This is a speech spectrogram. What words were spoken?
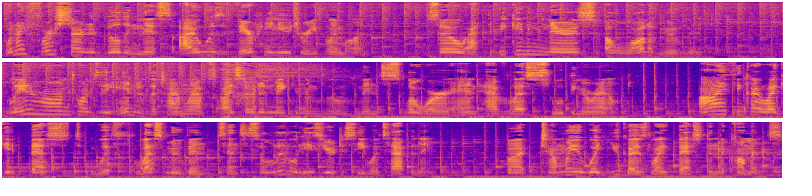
When I first started building this, I was very new to Replay Mod, so at the beginning there's a lot of movement. Later on, towards the end of the time lapse, I started making the movement slower and have less swooping around. I think I like it best with less movement since it's a little easier to see what's happening. But tell me what you guys like best in the comments.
